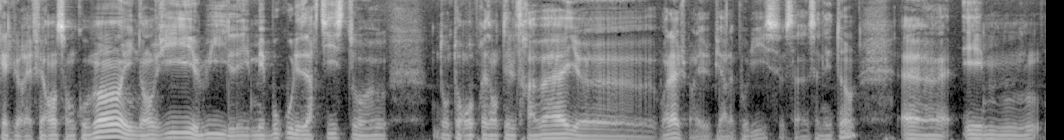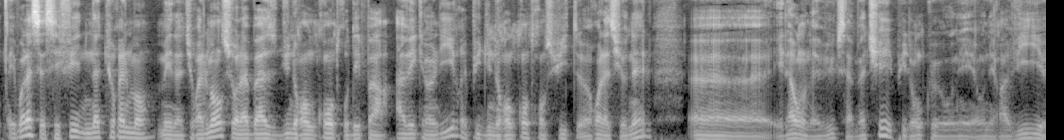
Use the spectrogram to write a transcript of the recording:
quelques références en commun, une envie. Lui, il aimait beaucoup les artistes. Dont on représentait le travail. Euh, voilà, je parlais de Pierre la Police, ça, ça n'est un. Euh, et, et, voilà, ça s'est fait naturellement, mais naturellement sur la base d'une rencontre au départ avec un livre, et puis d'une rencontre ensuite relationnelle. Euh, et là, on a vu que ça matchait, et puis donc on est, on est ravis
